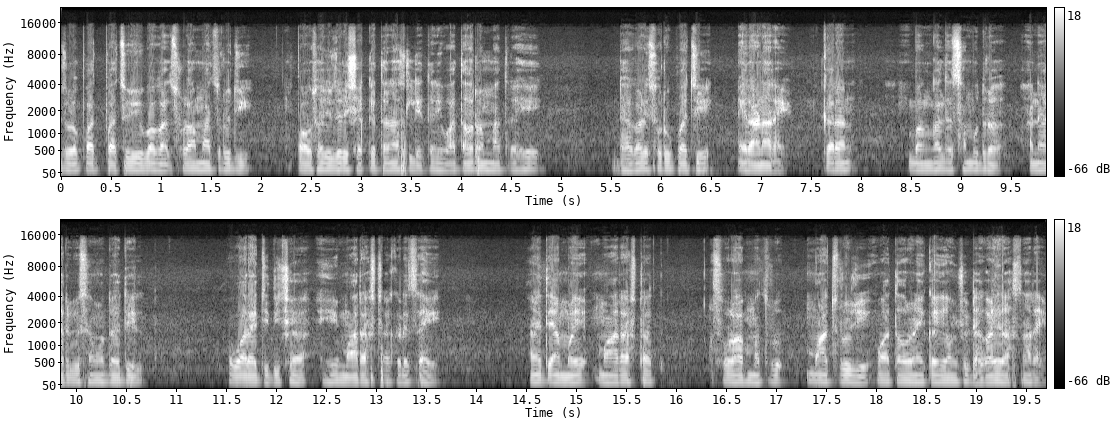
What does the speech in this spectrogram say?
जवळपास पाचवी विभागात सोळा मार्च रोजी पावसाची जरी शक्यता नसली तरी वातावरण मात्र हे ढगाळी स्वरूपाचे राहणार आहे. कारण बंगालचा समुद्र आणि अरबी समुद्रातील वाऱ्याची दिशा ही महाराष्ट्राकडेच आहे. आणि त्यामुळे महाराष्ट्रात सोळा मात्र मार्च रोजी वातावरण हे काही अंश ढगाळी असणार आहे.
